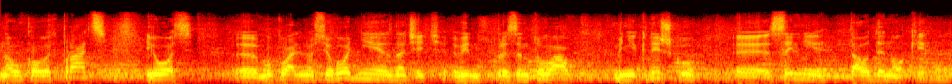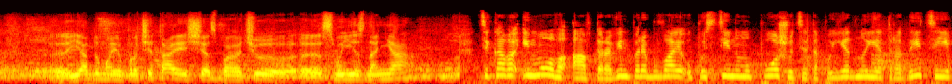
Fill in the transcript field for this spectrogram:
наукових праць. І ось е, буквально сьогодні, значить, він презентував мені книжку Сильні та одинокі. Е, Я думаю, прочитаю ще збагачу е, свої знання Цікава і мова автора. Він перебуває у постійному пошуці та поєднує традиції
